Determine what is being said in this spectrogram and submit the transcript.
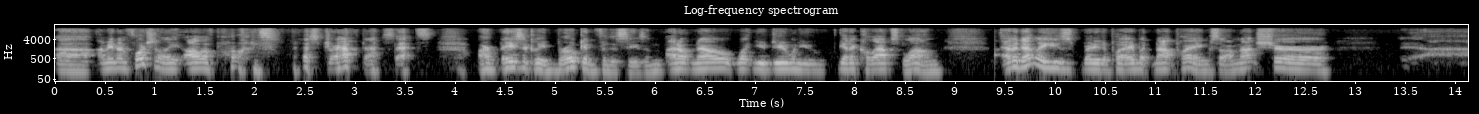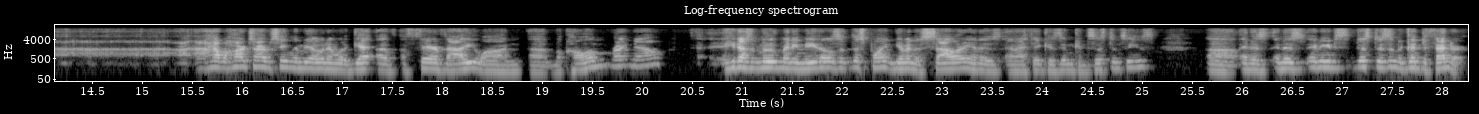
uh, I mean, unfortunately, all of Portland's best draft assets are basically broken for the season. I don't know what you do when you get a collapsed lung. Evidently, he's ready to play, but not playing. So I'm not sure. I have a hard time seeing them being able to get a, a fair value on uh, McCollum right now. He doesn't move many needles at this point, given his salary and his and I think his inconsistencies. Uh, and is and is and he just isn't a good defender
